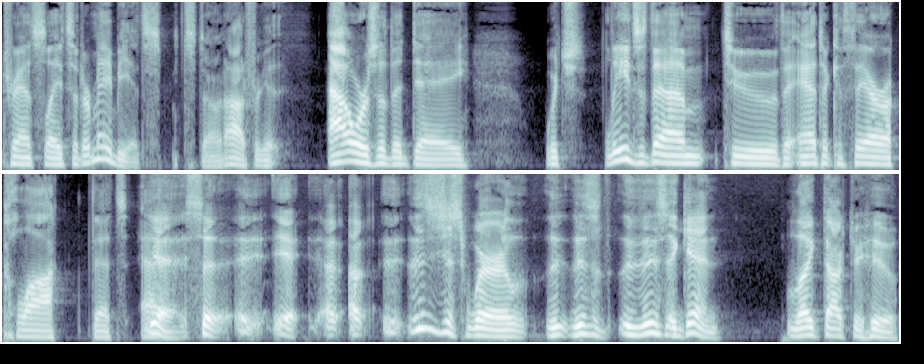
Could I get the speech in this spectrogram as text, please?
translates it, or maybe it's Stone, I forget, hours of the day, which leads them to the Antikythera clock that's at- yeah. So uh, yeah, uh, uh, this is just where this is this again, like Doctor Who.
